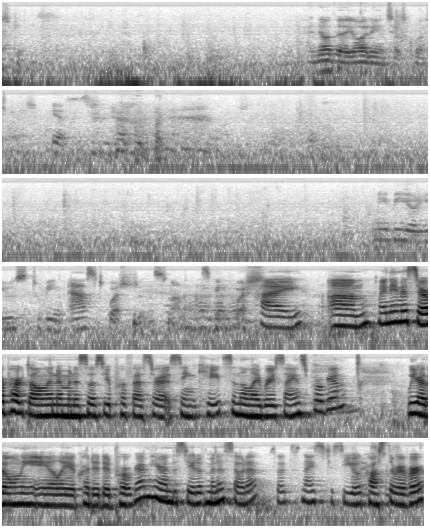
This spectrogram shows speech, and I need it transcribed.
Questions? I know the audience has questions. Yes. Maybe you're used to being asked questions, not asking questions. Hi, um, my name is Sarah Park Dahlen. I'm an associate professor at St. Kate's in the Library Science program. We are the only ALA accredited program here in the state of Minnesota, so it's nice to see you across the river.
